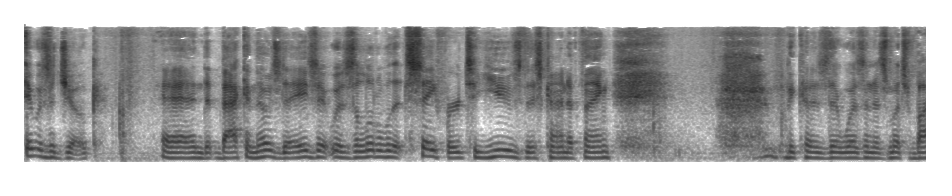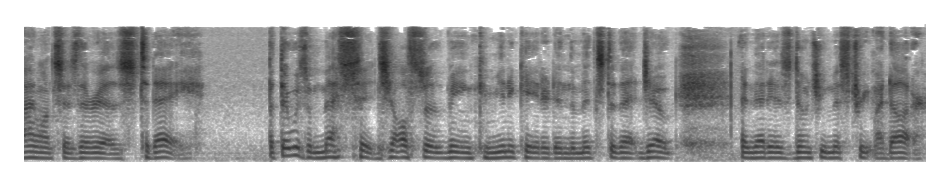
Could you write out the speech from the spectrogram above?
it was a joke. And back in those days, it was a little bit safer to use this kind of thing because there wasn't as much violence as there is today. But there was a message also being communicated in the midst of that joke, and that is don't you mistreat my daughter.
